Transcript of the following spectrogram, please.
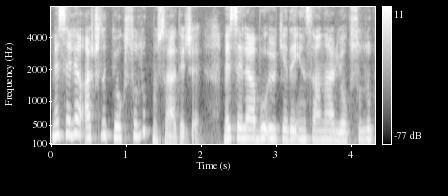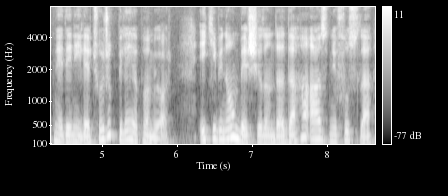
Mesele açlık yoksulluk mu sadece? Mesela bu ülkede insanlar yoksulluk nedeniyle çocuk bile yapamıyor. 2015 yılında daha az nüfusla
